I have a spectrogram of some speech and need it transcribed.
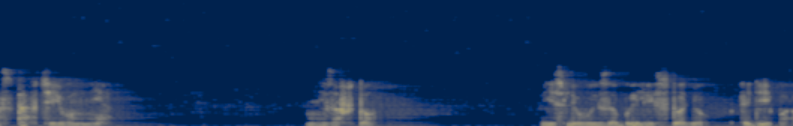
Оставьте его мне. Ни за что. Если вы забыли историю Эдипа,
